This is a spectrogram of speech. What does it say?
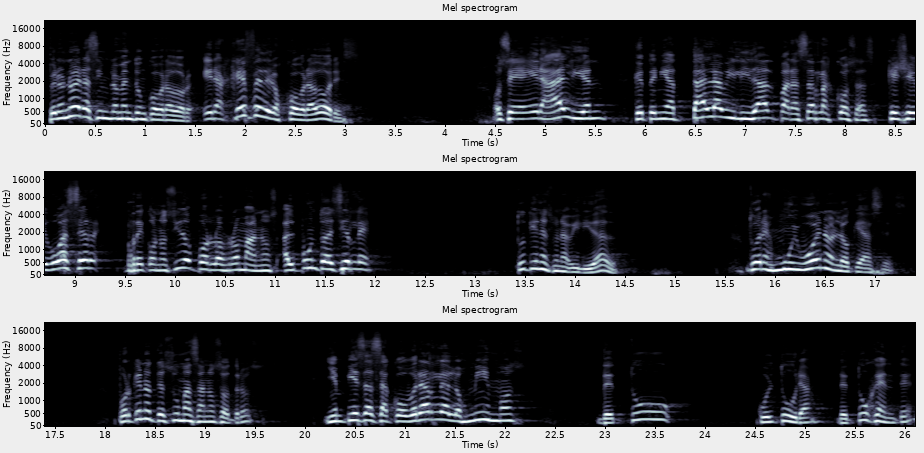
Pero no era simplemente un cobrador, era jefe de los cobradores. O sea, era alguien que tenía tal habilidad para hacer las cosas que llegó a ser reconocido por los romanos al punto de decirle, tú tienes una habilidad, tú eres muy bueno en lo que haces, ¿por qué no te sumas a nosotros y empiezas a cobrarle a los mismos de tu cultura, de tu gente,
